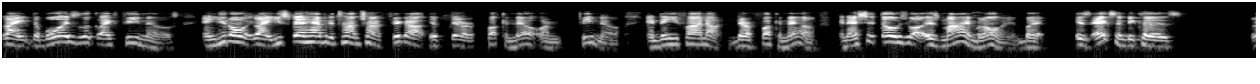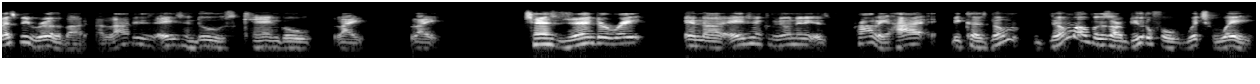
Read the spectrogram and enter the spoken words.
like the boys look like females, and you don't like you spend half of the time trying to figure out if they're fucking male or female, and then you find out they're fucking male, and that shit throws you off. It's mind blowing, but it's excellent because let's be real about it. A lot of these Asian dudes can go like like transgender rate in the Asian community is probably high because them them motherfuckers are beautiful which way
